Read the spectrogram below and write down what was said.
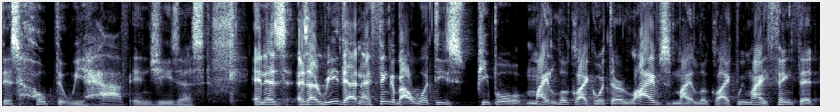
this hope that we have in Jesus. And as, as I read that and I think about what these people might look like, what their lives might look like, we might think that,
